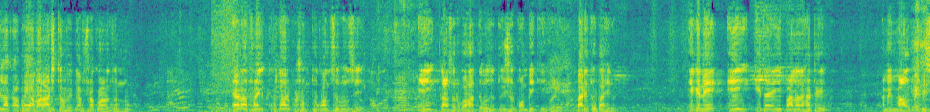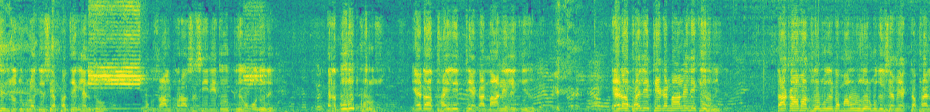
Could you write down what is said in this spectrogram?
এলাকার ভাই আবার আসতে হবে ব্যবসা করার জন্য। এরা ফাইল খোদার কসম দোকান সে বলছে, এই গাছের হাত বলছে, দুইশোর কম বিক্রি করে, বাড়িতেও বাহির এখানে এই, এটা এই বালারহাটে আমি মাল মেডিসিন যতগুলো দিয়েছি, আপনারা দেখলেন তো, এবং জাল করা আছে চিনি, দুধ, ঘিউ, মধু দিয়ে। এটা বহুত খরচ। এটা ফাইলের টাকা না নিলে কি হবে? এটা ফাইলের টাকা না নিলে কি হবে? টাকা আমাকে জন্ম দিয়ে একটা মানুষ জন্ম দিয়েছে, আমি একটা ফাইল,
